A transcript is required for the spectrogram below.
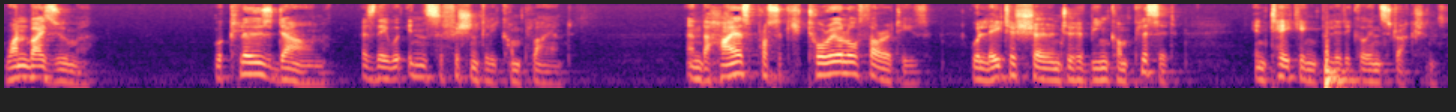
one by Zuma, were closed down as they were insufficiently compliant, and the highest prosecutorial authorities were later shown to have been complicit in taking political instructions.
